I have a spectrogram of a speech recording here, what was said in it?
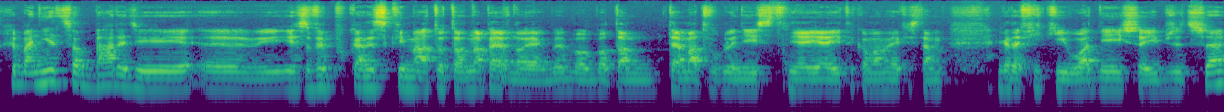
chyba nieco bardziej y, jest wypukany z klimatu, to na pewno jakby, bo, bo tam temat w ogóle nie istnieje i tylko mamy jakieś tam grafiki ładniejsze i brzydsze.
